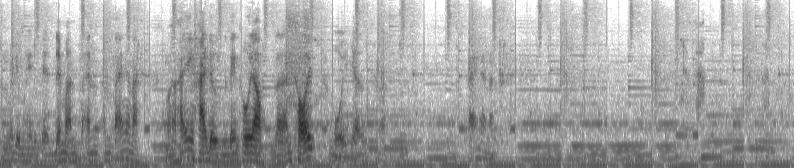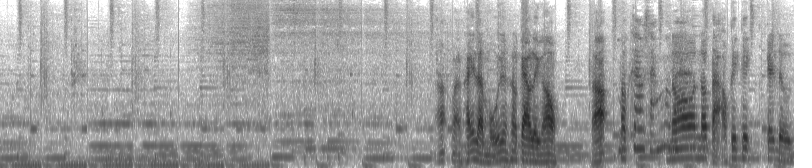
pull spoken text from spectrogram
giờ mới dùng này để, để mà anh anh anh tán này mà thấy hai đường đen thui không? Là anh khối mũi giờ tán này đó bạn thấy là mũi nó cao liền không? Đó. Nó cao sẵn nó nó tạo cái cái cái đường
